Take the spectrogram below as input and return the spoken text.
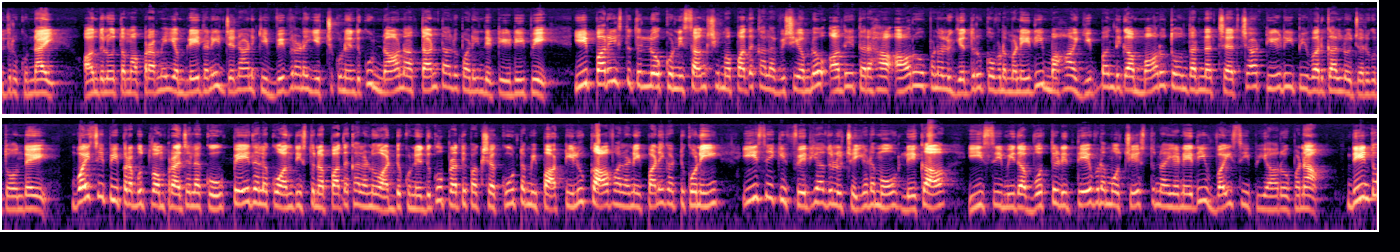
ఎదుర్కొన్నాయి. అందులో తమ ప్రమేయం లేదని జనానికి వివరణ ఇచ్చుకునేందుకు నానా తంటాలు పడింది టీడీపీ. ఈ పరిస్థితుల్లో కొన్ని సంక్షేమ పథకాల విషయంలో అదే తరహా ఆరోపణలు ఎదుర్కోవడం అనేది మహా ఇబ్బందిగా మారుతోందన్న చర్చ టీడీపీ వర్గాల్లో జరుగుతోంది. వైసీపీ ప్రభుత్వం ప్రజలకు పేదలకు అందిస్తున్న పథకాలను అడ్డుకునేందుకు ప్రతిపక్ష కూటమి పార్టీలు కావాలని పనిగట్టుకుని ఈసీకి ఫిర్యాదులు చేయడమో లేక ఈసీ మీద ఒత్తిడి తేవడమో చేస్తున్నాయనేది వైసీపీ ఆరోపణ. దీంతో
